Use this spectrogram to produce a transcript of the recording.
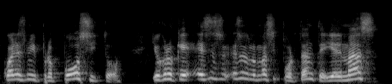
¿cuál es mi propósito? Yo creo que eso es, eso es lo más importante. Y además,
